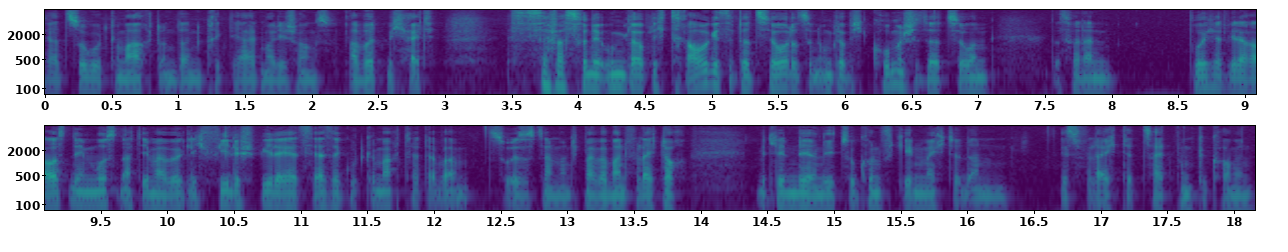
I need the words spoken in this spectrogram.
der hat so gut gemacht und dann kriegt er halt mal die Chance. Aber wird mich halt, es ist einfach so eine unglaublich traurige Situation, das ist eine unglaublich komische Situation, dass man dann Burchard wieder rausnehmen muss, nachdem er wirklich viele Spiele jetzt sehr, sehr gut gemacht hat. Aber so ist es dann manchmal, wenn man vielleicht doch mit Linde in die Zukunft gehen möchte, dann ist vielleicht der Zeitpunkt gekommen.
